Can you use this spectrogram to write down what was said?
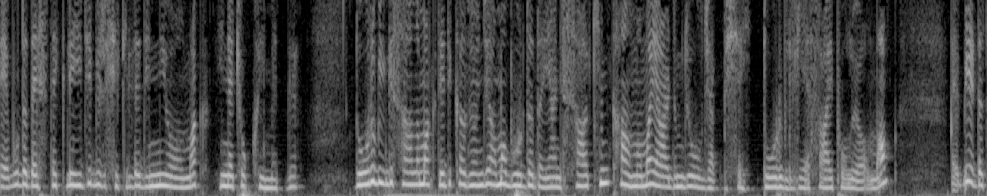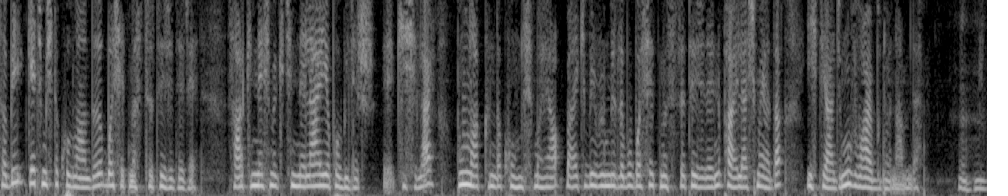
E, burada destekleyici bir şekilde dinliyor olmak yine çok kıymetli. Doğru bilgi sağlamak dedik az önce ama burada da yani sakin kalmama yardımcı olacak bir şey. Doğru bilgiye sahip oluyor olmam. E, bir de tabii geçmişte kullandığı baş etme stratejileri, sakinleşmek için neler yapabilir e, kişiler bunun hakkında konuşmaya, belki birbirimizle bu baş etme stratejilerini paylaşmaya da ihtiyacımız var bu dönemde. Hı hı.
